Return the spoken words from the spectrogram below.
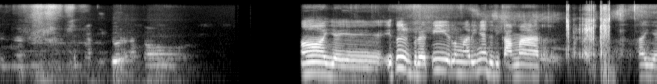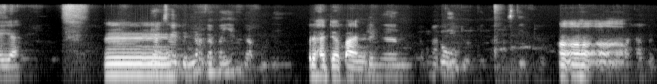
dengan tempat tidur atau Oh iya iya, iya. itu berarti lemarinya ada di kamar. Ah iya ya. yang Hmm, saya dengar katanya nggak boleh berhadapan. dengan tempat tidur kita pasti tidur. Heeh, heeh. Apakah benar atau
